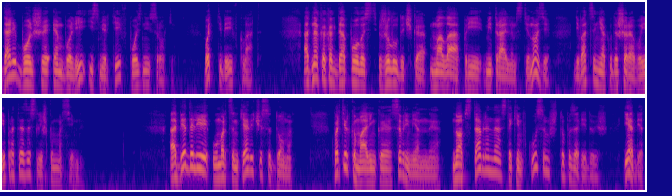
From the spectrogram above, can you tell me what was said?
дали больше эмболий и смертей в поздние сроки. Вот тебе и вклад. Однако, когда полость желудочка мала при митральном стенозе, деваться некуда, шаровые протезы слишком массивны. Обедали у Марцинкевича дома. Квартирка маленькая, современная, но обставлена с таким вкусом, что позавидуешь. И обед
